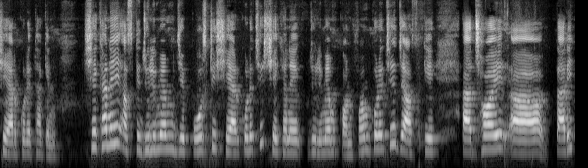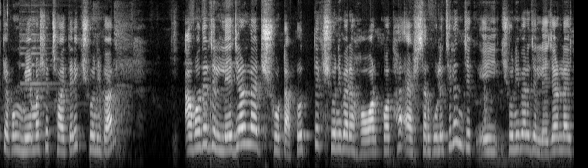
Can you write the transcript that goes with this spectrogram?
শেয়ার করে থাকেন। সেখানেই আজকে জুলি ম্যাম যে পোস্টটি শেয়ার করেছে, সেখানে জুলি ম্যাম কনফার্ম করেছে যে আজকে ছয় তারিখ এবং মে মাসের ছয় তারিখ শনিবার আমাদের যে লেজার লাইট শোটা প্রত্যেক শনিবারে হওয়ার কথা অ্যাশ স্যার বলেছিলেন যে এই শনিবারে যে লেজার লাইট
